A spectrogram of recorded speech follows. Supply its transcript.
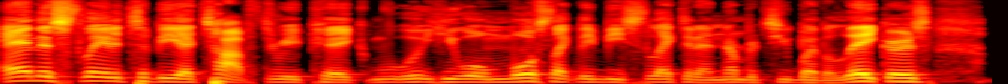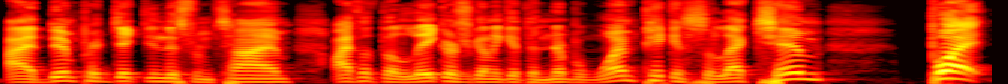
and is slated to be a top three pick. He will most likely be selected at number two by the Lakers. I've been predicting this from time. I thought the Lakers are going to get the number one pick and select him, but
